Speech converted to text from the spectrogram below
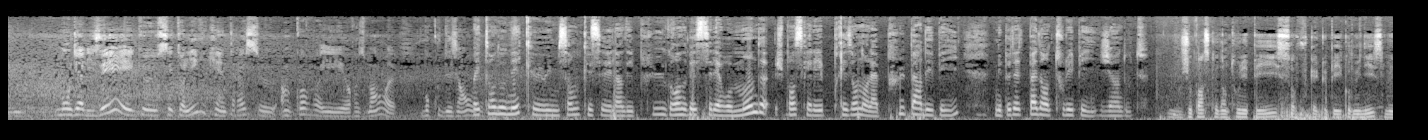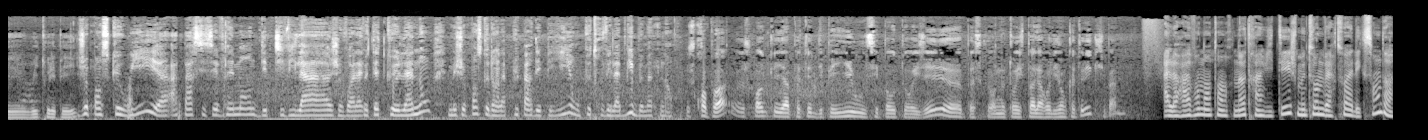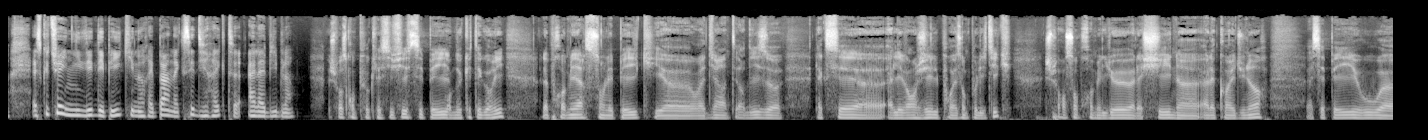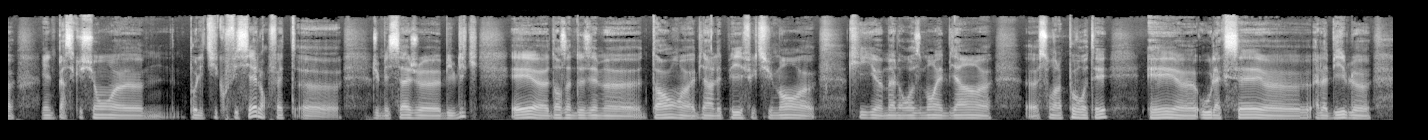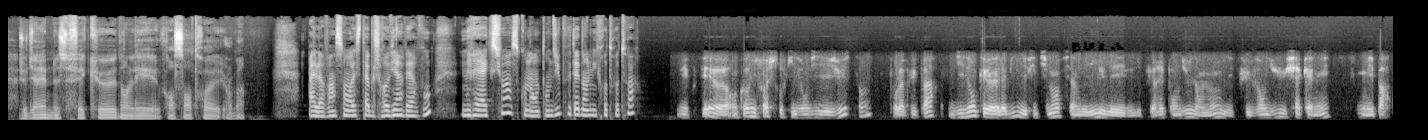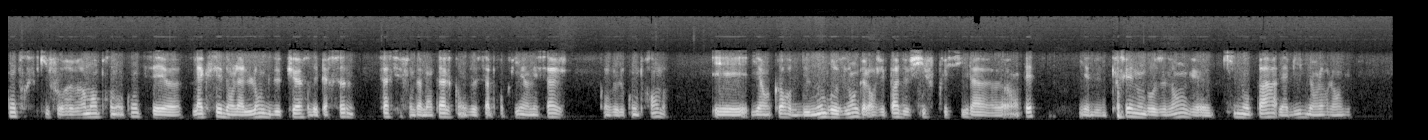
mondialisé et que c'est un livre qui intéresse euh, encore et heureusement euh, beaucoup de gens. Étant donné qu'il me semble que c'est l'un des plus grands best-sellers au monde, je pense qu'elle est présente dans la plupart des pays, mais peut-être pas dans tous les pays, j'ai un doute. Je pense que dans tous les pays, sauf quelques pays communistes, mais oui, tous les pays. Je pense que oui, à part si c'est vraiment des petits villages, voilà. Peut-être que là non, mais je pense que dans la plupart des pays, on peut trouver la Bible maintenant. Je crois pas. Je crois qu'il y a peut-être des pays où c'est pas autorisé euh, parce qu'on n'autorise pas la religion catholique, je sais pas. Alors avant d'entendre notre invité, je me tourne vers toi Alexandre. Est-ce que tu as une idée des pays qui n'auraient pas un accès direct à la Bible? Je pense qu'on peut classifier ces pays en deux catégories. La première, ce sont les pays qui, euh, on va dire, interdisent euh, l'accès euh, à l'évangile pour raisons politiques. Je pense en premier lieu à la Chine, à la Corée du Nord, à ces pays où il y a une persécution politique officielle, en fait, du message biblique. Et dans un deuxième temps, eh bien, les pays, effectivement, qui, malheureusement, eh bien, sont dans la pauvreté et euh, où l'accès euh, à la Bible, je dirais, ne se fait que dans les grands centres euh, urbains. Alors Vincent Westable, je reviens vers vous. Une réaction à ce qu'on a entendu peut-être dans le micro-trottoir? Écoutez, euh, encore une fois, je trouve qu'ils ont visé juste. hein. pour la plupart. Disons que la Bible, effectivement, c'est un des livres les, les, plus répandus dans le monde, les plus vendus chaque année. Mais par contre, ce qu'il faudrait vraiment prendre en compte, c'est euh, l'accès dans la langue de cœur des personnes. Ça, c'est fondamental quand on veut s'approprier un message, quand on veut le comprendre. Et il y a encore de nombreuses langues. Alors, j'ai pas de chiffres précis là euh, en tête. Il y a de très nombreuses langues euh, qui n'ont pas la Bible dans leur langue.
